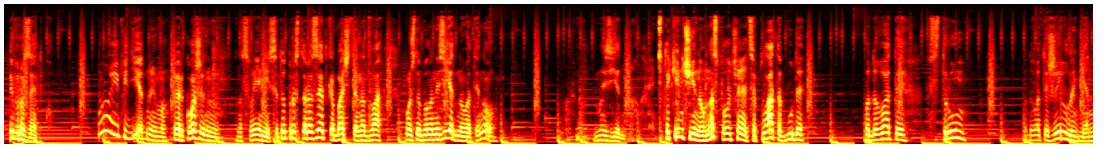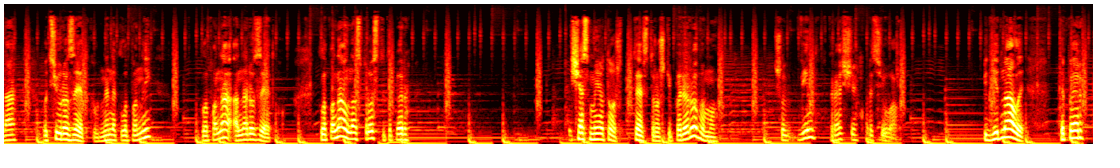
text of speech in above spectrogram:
і в розетку. Ну і під'єднуємо. Тепер кожен на своє місце. Тут просто розетка, бачите, на два можна було не з'єднувати. Ну, ми з'єднували. Таким чином, у нас виходить, плата буде подавати струм, подавати живлення на оцю розетку. Не на клапани, клапана, а на розетку. Клапана у нас просто тепер. Зараз ми його теж трошки переробимо, щоб він краще працював. Під'єднали. Тепер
